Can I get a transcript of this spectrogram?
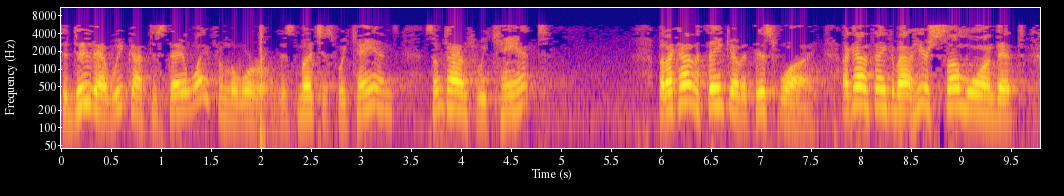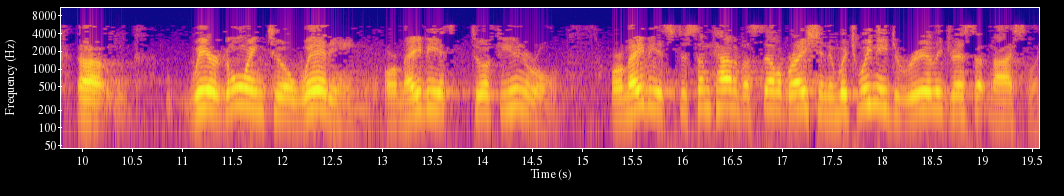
To do that, we've got to stay away from the world as much as we can. Sometimes we can't. But I kind of think of it this way. I kind of think about here's someone that uh, we are going to a wedding or maybe it's to a funeral, or maybe it's to some kind of a celebration in which we need to really dress up nicely.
